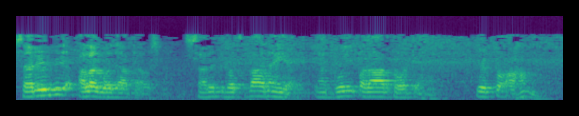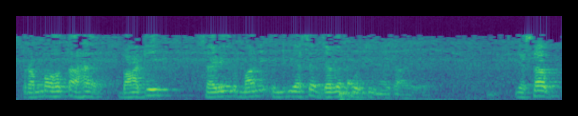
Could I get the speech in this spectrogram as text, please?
शरीर भी अलग हो जाता है उसमें। शरीर बचता नहीं है। यहाँ दो ही पदार्थ होते हैं। एक तो अहम ब्रह्म होता है, बाकी शरीर, मन, इंद्रिया से जगत कोटि में सारे ये सब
